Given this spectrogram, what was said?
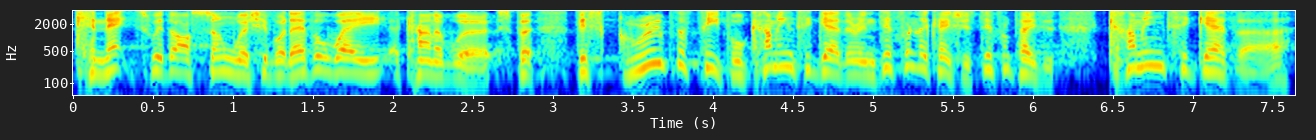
connect with our song worship, whatever way it kind of works. But this group of people coming together in different locations, different places, coming together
